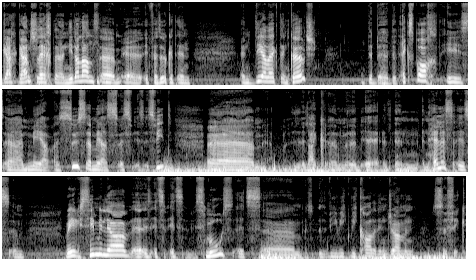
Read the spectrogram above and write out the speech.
ga- ganz schlecht äh, Nederlands. ähm, äh, ik versuche het in, in dialect in Kölsch. De, de export is meer äh, meer sweet. Ähm, like um, in, in Helles is um, really similar. Uh, it's, it's it's smooth. It's, um, it's we, we we call it in German süffig.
